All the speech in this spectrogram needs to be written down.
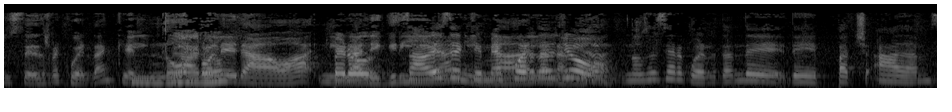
ustedes recuerdan que él no Claro. toleraba ni Pero, la alegría ¿sabes de ni qué me acuerdo yo? No sé si se acuerdan de, de Patch Adams,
